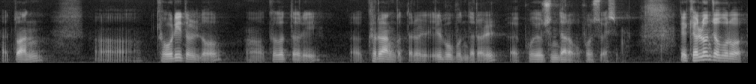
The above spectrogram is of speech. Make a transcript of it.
어, 또한 어, 교리들도 어, 그것들이 어, 그러한 것들을 일부분들을 어, 보여준다라고 볼 수가 있습니다. 그 결론적으로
